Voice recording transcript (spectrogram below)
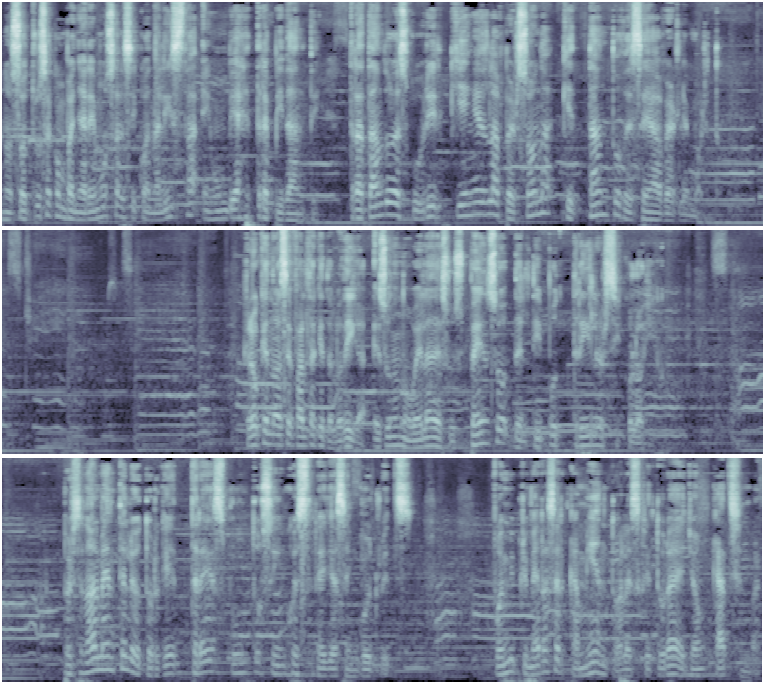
Nosotros acompañaremos al psicoanalista en un viaje trepidante, tratando de descubrir quién es la persona que tanto desea haberle muerto. Creo que no hace falta que te lo diga, es una novela de suspenso del tipo thriller psicológico. Personalmente le otorgué 3.5 estrellas en Goodreads. Fue mi primer acercamiento a la escritura de John Katzenbach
